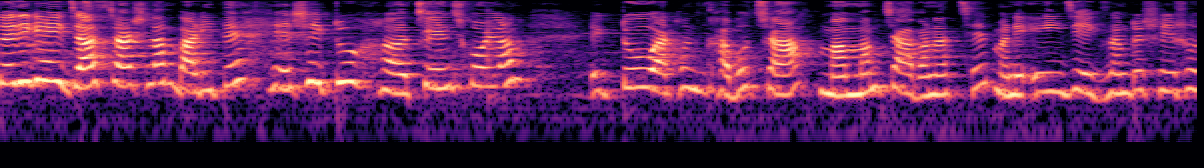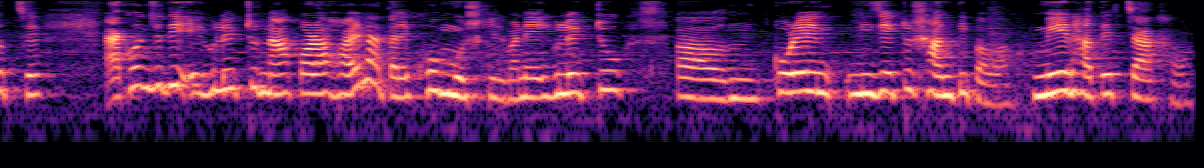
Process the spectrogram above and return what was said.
তো এদিকে এই জাস্ট আসলাম বাড়িতে, এসে একটু চেঞ্জ করলাম। একটু এখন খাব চা, মাম্মাম চা বানাচ্ছে। মানে এই যে এক্সামটা শেষ হচ্ছে, এখন যদি এগুলো একটু না করা হয় না, তাহলে খুব মুশকিল। মানে এগুলো একটু করে নিজে একটু শান্তি পাওয়া, মেয়ের হাতের চা খাওয়া।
